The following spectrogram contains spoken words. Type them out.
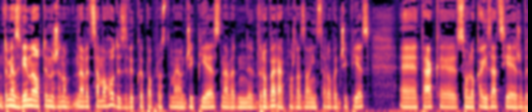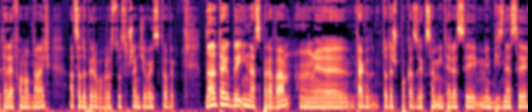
natomiast wiemy o tym, że no, nawet samochody zwykłe po prostu mają GPS, nawet w rowerach można zainstalować GPS, e, tak? E, są lokalizacje, żeby telefon odnaleźć, a co dopiero po prostu w sprzęcie wojskowym. No ale to jakby inna sprawa, e, tak, to też pokazuje, jak są interesy, biznesy,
